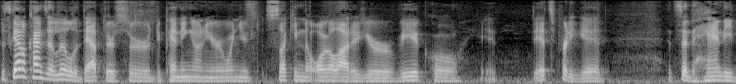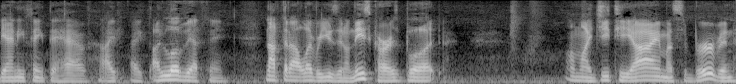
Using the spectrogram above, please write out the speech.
It's got all kinds of little adapters, so depending on your when you're sucking the oil out of your vehicle, it it's pretty good. it's a handy dandy thing to have. I, I, I love that thing. Not that I'll ever use it on these cars, but on my GTI, my Suburban,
